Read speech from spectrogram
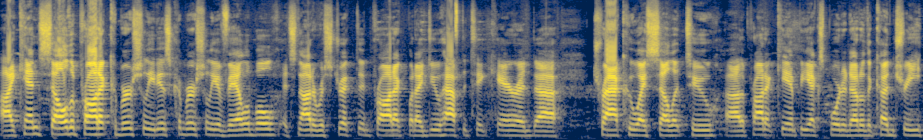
I can sell the product commercially. It is commercially available. It's not a restricted product, but I do have to take care and uh, track who I sell it to. Uh, the product can't be exported out of the country.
